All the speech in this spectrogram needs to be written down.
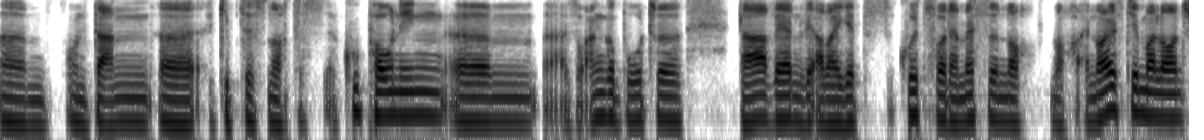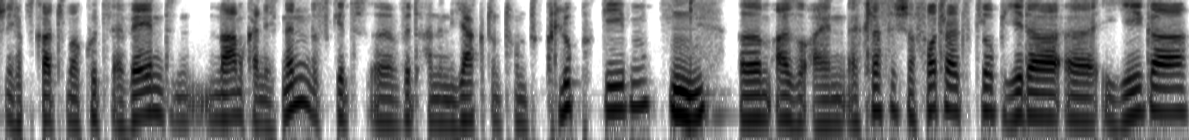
Ähm, und dann äh, gibt es noch das Couponing, ähm, also Angebote. Da werden wir aber jetzt kurz vor der Messe noch, noch ein neues Thema launchen. Ich habe es gerade schon mal kurz erwähnt. Namen kann ich nennen. Das geht, äh, wird einen Jagd- und Hund-Club geben. Mhm. Ähm, also ein äh, klassischer Vorteilsclub. Jeder äh, Jäger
